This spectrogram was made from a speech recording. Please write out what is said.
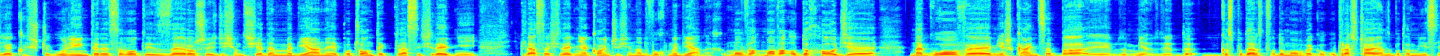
jakoś szczególnie interesował, to jest 0,67 mediany, początek klasy średniej. Klasa średnia kończy się na dwóch medianach. Mowa, mowa o dochodzie na głowę mieszkańca ba, y, gospodarstwa domowego. Upraszczając, bo tam jest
